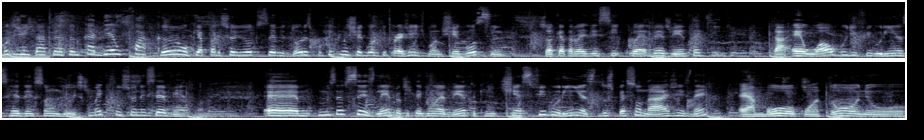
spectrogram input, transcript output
Muita gente tava perguntando, cadê o facão que apareceu em outros servidores? Por que, que não chegou aqui pra gente, mano? Chegou sim, só que através desse Web Evento aqui, tá? É o álbum de figurinhas Redenção 2. Como é que funciona esse evento, mano? É, não sei se vocês lembram que teve um evento que tinha as figurinhas dos personagens, né? É Amor com Antônio,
